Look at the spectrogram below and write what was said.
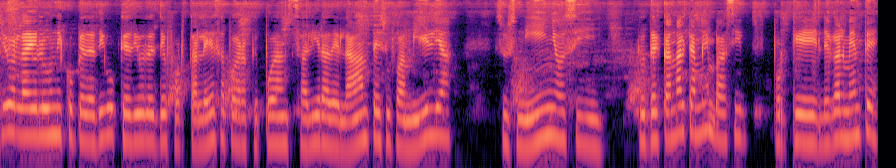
Yo lo único que le digo que Dios les dé fortaleza para que puedan salir adelante, su familia, sus niños y los del canal también va así, porque legalmente,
